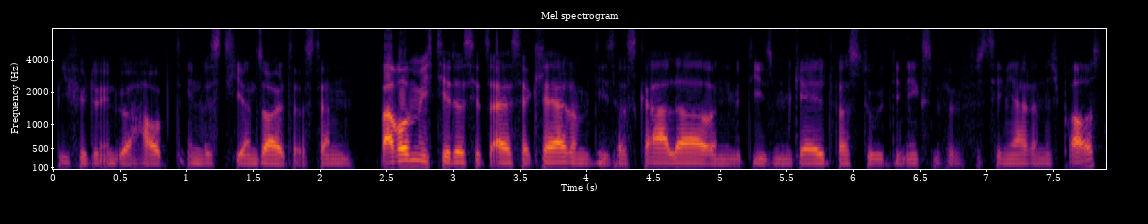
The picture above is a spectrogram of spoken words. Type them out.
wie viel du überhaupt investieren solltest. Denn warum ich dir das jetzt alles erkläre mit dieser Skala und mit diesem Geld, was du die nächsten fünf bis zehn Jahre nicht brauchst,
